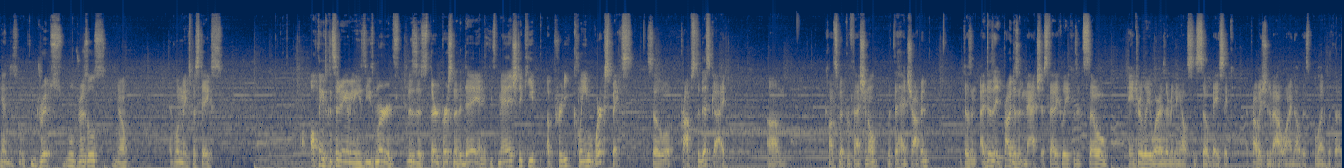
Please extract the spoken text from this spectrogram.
yeah, just little drips, little drizzles. You know, everyone makes mistakes. All things considering, I mean, he's, he's murdered. This is his third person of the day, and he's managed to keep a pretty clean workspace. So props to this guy. Um, consummate professional with the head chopping. It doesn't. It does. It probably doesn't match aesthetically because it's so painterly, whereas everything else is so basic. I probably should have outlined all this blood with a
